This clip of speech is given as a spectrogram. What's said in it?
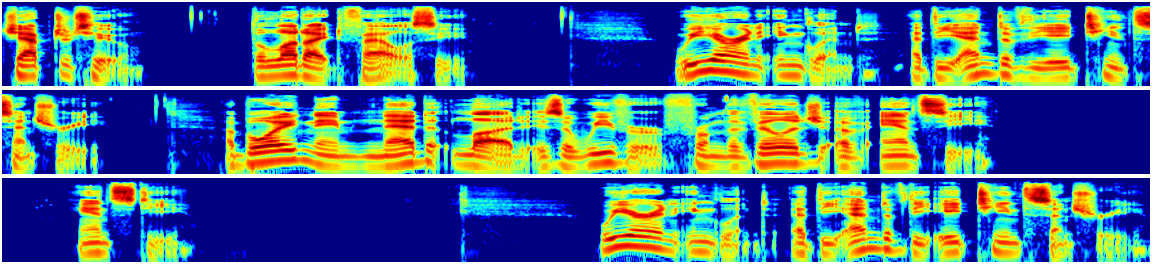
Chapter 2 The Luddite Fallacy. We are in England at the end of the 18th century. A boy named Ned Ludd is a weaver from the village of Anstey. Anstey. We are in England at the end of the 18th century.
